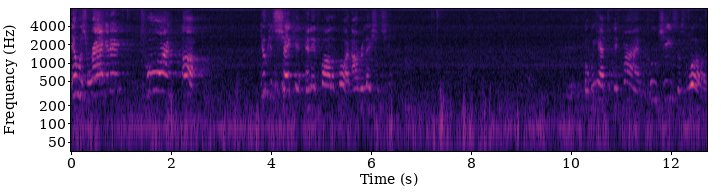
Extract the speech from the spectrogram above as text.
It was raggedy, torn up. You could shake it and it'd fall apart, our relationship. But we had to define who Jesus was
